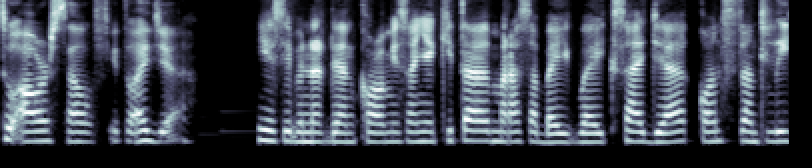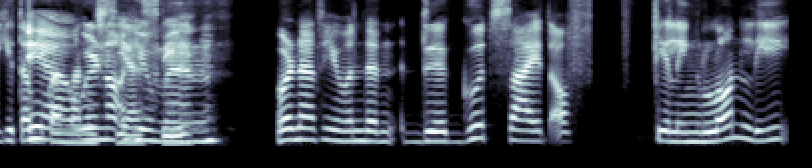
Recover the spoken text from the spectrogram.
to ourselves itu aja. Iya sih benar dan kalau misalnya kita merasa baik-baik saja constantly kita bukan Yeah, we're manusia not sih. human. We're not human dan the good side of feeling lonely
